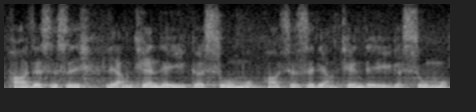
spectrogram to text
好，这只是两天的一个数目，好，这是两天的一个数目。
